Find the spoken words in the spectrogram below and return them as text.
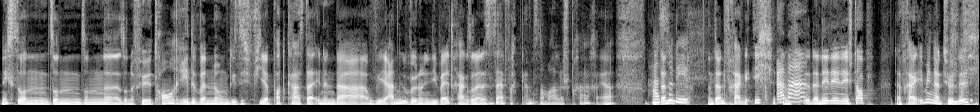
nicht so ein, so ein, so eine, so eine Feuilleton-Redewendung, die sich vier PodcasterInnen da irgendwie angewöhnen und in die Welt tragen, sondern es ist einfach ganz normale Sprache, ja. Und Hast dann, du die? Und dann frage ich, Aber äh, nee, nee, nee, stopp. Da frage ich mich natürlich,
